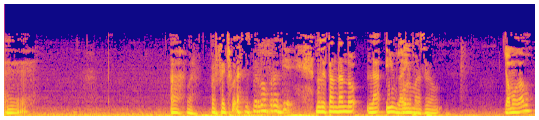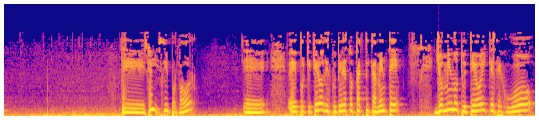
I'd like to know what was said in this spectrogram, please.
eh, ah, bueno, perfecto, gracias, perdón, pero es que nos están dando la información. ¿Llamo a Gabo? Eh, sí, sí, por favor. Eh, eh, porque quiero discutir esto tácticamente. Yo mismo tuiteé hoy que se jugó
